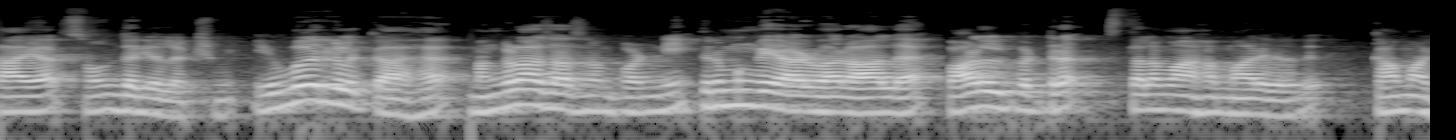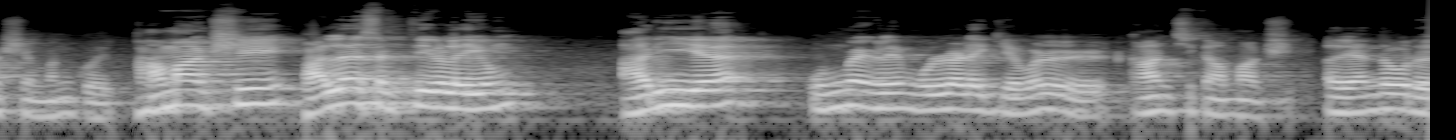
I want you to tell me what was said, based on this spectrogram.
தாயார் சௌந்தரிய லட்சுமி. இவர்களுக்காக மங்களாசாசனம் பண்ணி திருமங்கை ஆழ்வாரால பாடல் பெற்ற ஸ்தலமாக மாறுகிறது. காமாட்சி அம்மன் கோயில். காமாட்சி பல சக்திகளையும் அரிய உண்மைகளையும் உள்ளடக்கியவள் காஞ்சி காமாட்சி. அது எந்த ஒரு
